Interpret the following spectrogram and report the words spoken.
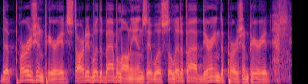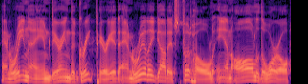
the Persian period, started with the Babylonians. It was solidified during the Persian period and renamed during the Greek period and really got its foothold in all of the world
